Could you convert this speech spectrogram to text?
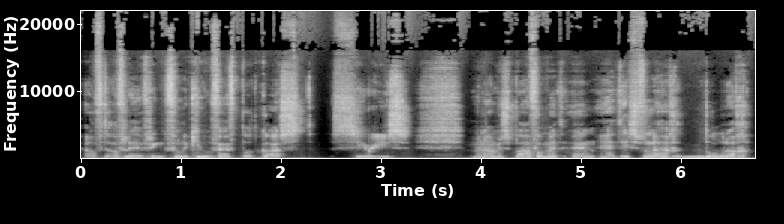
elfde aflevering van de Q5 podcast series. Mijn naam is Bafomet en het is vandaag donderdag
